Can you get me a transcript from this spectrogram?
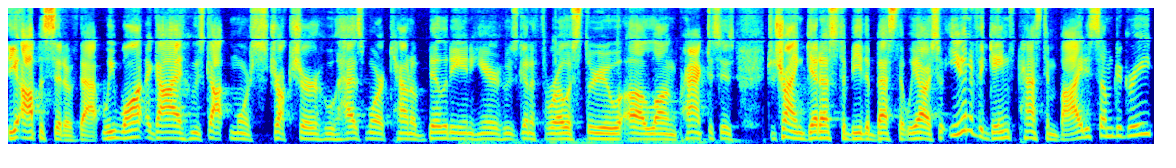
the opposite of that. We want a guy who's got more structure, who has more accountability in here, who's going to throw us through uh, long practices to try and get us to be the best that we are. So even if the game's passed him by to some degree,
